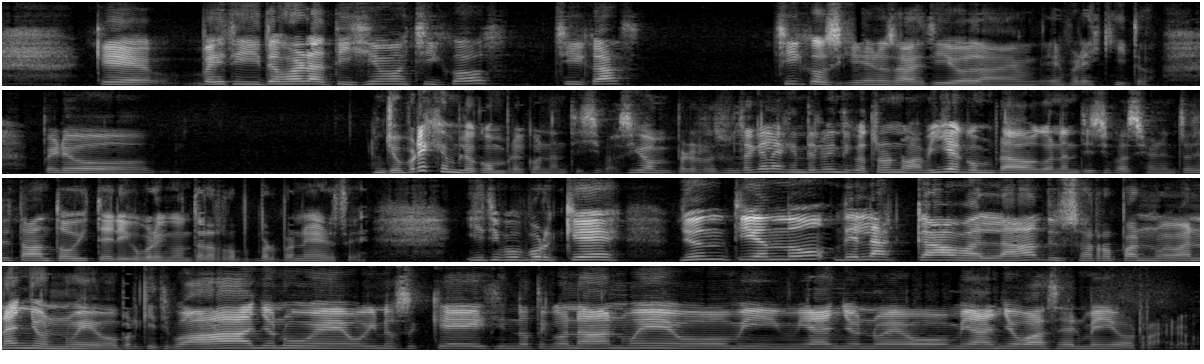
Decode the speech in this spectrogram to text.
que vestiditos baratísimos, chicos, chicas. Chicos, si quieren usar vestido, es fresquito. Pero yo, por ejemplo, compré con anticipación, pero resulta que la gente del 24 no había comprado con anticipación, entonces estaban todos histéricos por encontrar ropa para ponerse. Y tipo, ¿por qué? Yo entiendo de la cábala de usar ropa nueva en año nuevo, porque tipo, ah, año nuevo y no sé qué, y si no tengo nada nuevo, mi, mi año nuevo, mi año va a ser medio raro.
